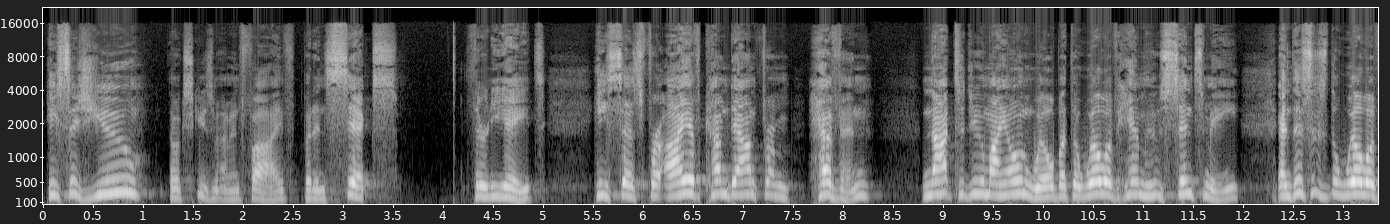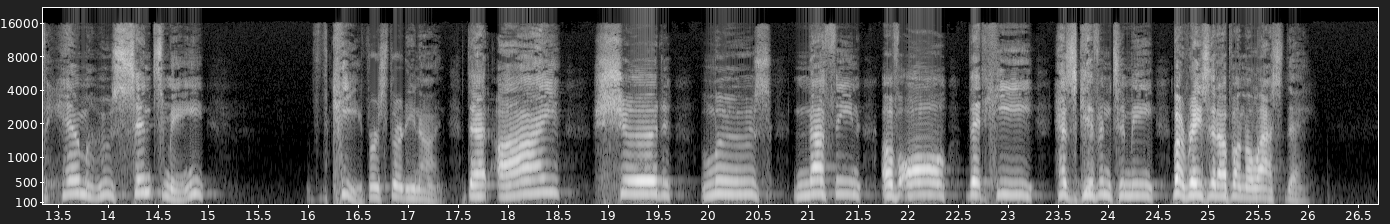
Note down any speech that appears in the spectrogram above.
He says, You, oh, excuse me, I'm in 5, but in 638, he says, For I have come down from heaven not to do my own will, but the will of him who sent me. And this is the will of him who sent me. Key, verse 39 that I should lose nothing of all that he has given to me, but raise it up on the last day.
